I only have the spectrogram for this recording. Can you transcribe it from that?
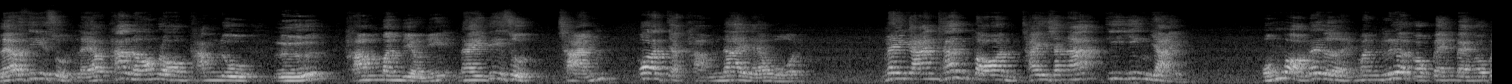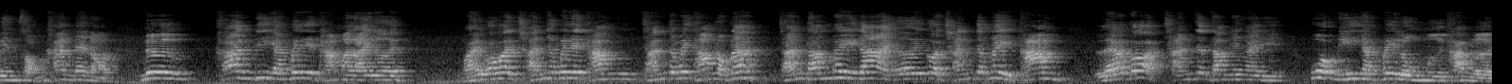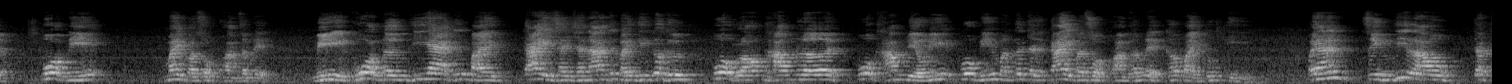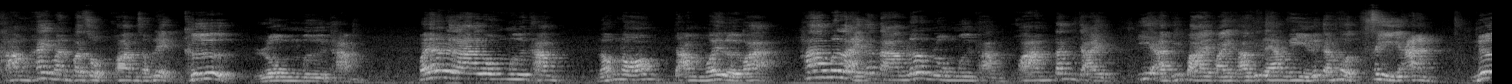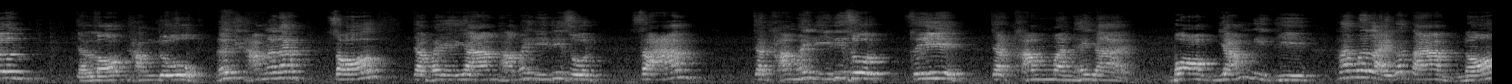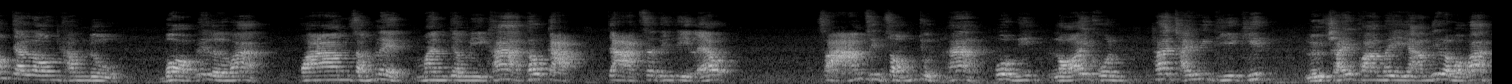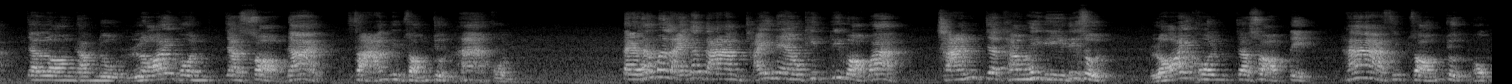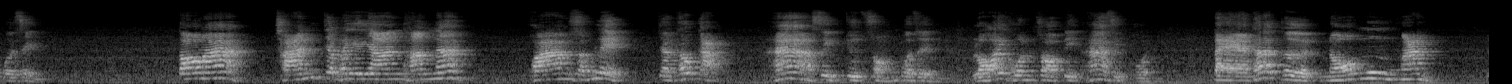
แล้วที่สุดแล้วถ้าน้องลองทำดู หรือทำมันเดี๋ยวนี้ในที่สุดฉันก็จะทำได้แล้วโว้ยในการขั้นตอนชัยชนะที่ยิ่งใหญ่ ผมบอกได้เลย มันเลือกออกแบ่งแบ่งออกเป็นสองขั้นแน่นอนหนึ่งขั้นที่ยังไม่ได้ทำอะไรเลย หมายความว่าฉันยังไม่ได้ทำฉันจะไม่ทำหรอกนะ ฉันทำไม่ได้ เอ้ยก็ฉันจะไม่ทำแล้วก็ฉัน จะทำยังไงดี พวกนี้ยังไม่ลงมือทำเลย พวกนี้ไม่ประสบความสำเร็จ มีอีกพวกหนึ่งที่แยกขึ้นไป ใกล้ชัยชนะขึ้นไปทีก็คือ พวกลองทำเลย พวกทำเดี๋ยวนี้ พวกนี้มันก็จะใกล้ประสบความสำเร็จเข้าไปทุกที เพราะฉะนั้นสิ่งที่เราจะทำให้มันประสบความสำเร็จคือลงมือทำเพราะฉะนั้นเวลาลงมือทำน้องๆจำไว้เลยว่า ถ้าเมื่อไหร่ก็ตามเริ่มลงมือทำความตั้งใจที่อธิบายไปคราวที่แล้วมีด้วยกันหมด 4 อันหนึ่งจะลองทำดูเนื้อที่ทำแล้วนะสองจะพยายามทำให้ดีที่สุดสามจะทำให้ดีที่สุดสี่จะทำมันให้ได้ บอกย้ำอีกที ถ้าเมื่อไหร่ก็ตาม น้องจะลองทำดู บอกได้เลยว่า ความสำเร็จมันจะมีค่าเท่ากับจากสถิติแล้ว 32.5 พวกนี้ร้อยคน ถ้าใช้วิธีคิด หรือใช้ความพยายามที่เราบอกว่า จะลองทำดูร้อยคนจะสอบได้ 32.5 คน แต่ถ้าเมื่อไหร่ก็ตามใช้แนวคิดที่บอกว่า ฉันจะทำให้ดีที่สุดร้อยคนจะสอบติด 52.6เปอร์เซ็นต์ต่อมาฉันจะพยายามทำนะ ความสำเร็จจะเท่ากับ 50.2เปอร์เซ็นต์ร้อยคนสอบติด 50 คน แต่ถ้าเกิดน้องมุ่งมั่น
